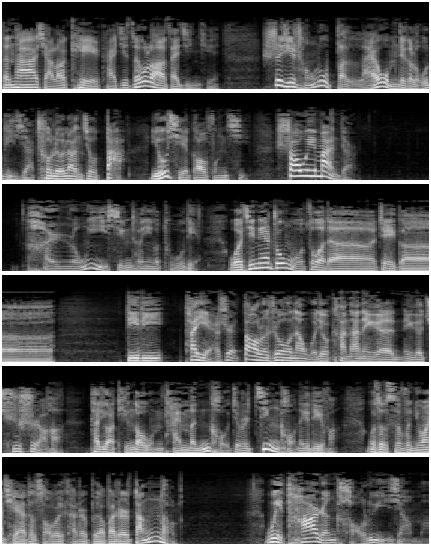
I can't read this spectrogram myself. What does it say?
等他下了客，开起走了再进去。世纪城路本来我们这个楼底下车流量就大，尤其高峰期，稍微慢点儿很容易形成一个堵点。我今天中午坐的这个滴滴，它也是到了之后呢，我就看它那个那个趋势哈。他就要停到我们台门口，就是进口那个地方。我说：“师傅，你往前头稍微开点，不要把这儿挡到了。为他人考虑一下嘛。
